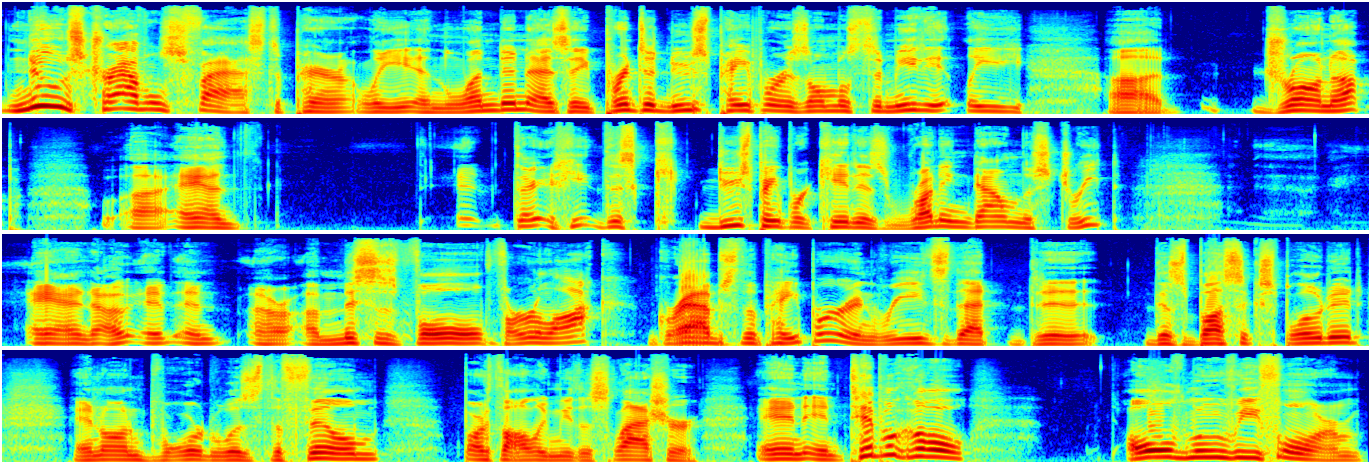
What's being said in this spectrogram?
News travels fast, apparently, in London, as a printed newspaper is almost immediately uh, drawn up. Uh, and he, this newspaper kid is running down the street. And uh, and, uh, Mrs. Vol Verloc grabs the paper and reads that the, this bus exploded, and on board was the film Bartholomew the Slasher. And in typical old movie form,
